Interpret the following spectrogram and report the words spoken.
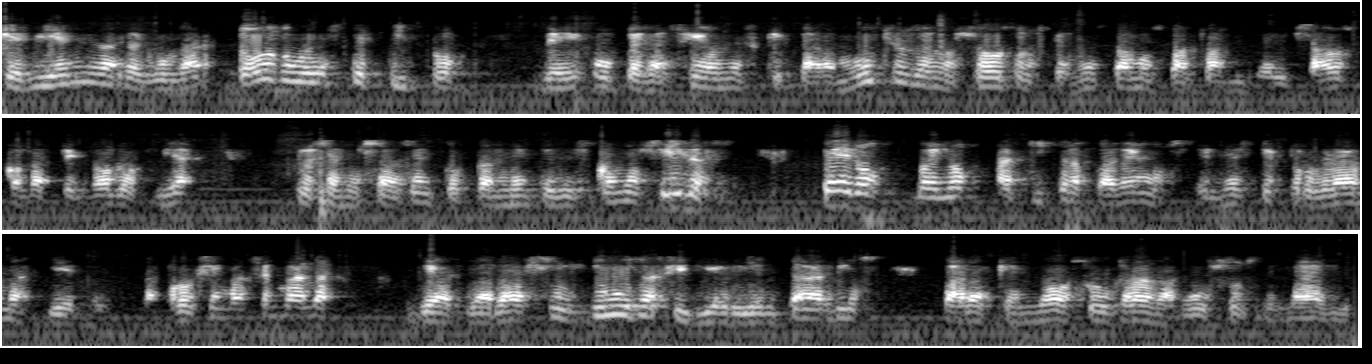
que vienen a regular todo este tipo de operaciones que para muchos de nosotros que no estamos tan familiarizados con la tecnología, pues se nos hacen totalmente desconocidas. Pero bueno, aquí trataremos en este programa y en la próxima semana de aclarar sus dudas y de orientarlos para que no sufran abusos de nadie.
